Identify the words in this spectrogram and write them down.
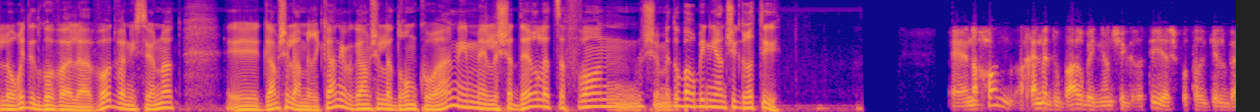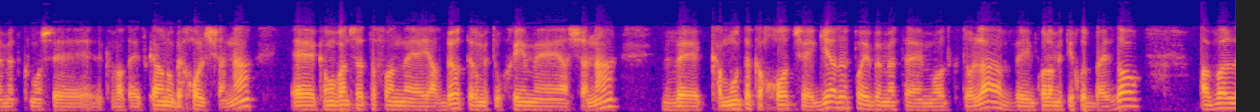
להוריד את גובה הלהבות, והניסיונות גם של האמריקנים וגם של הדרום קוריאנים לשדר לצפון שמדובר בעניין שגרתי. אה, נכון, אכן מדובר בעניין שגרתי, יש פה תרגיל באמת, כמו שכבר הזכרנו, בכל שנה. אה, כמובן שהצפון אה, הרבה יותר מתוחים השנה, וכמות הכוחות שהגיעה לפה היא באמת מאוד גדולה, ועם כל המתיחות באזור. אבל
